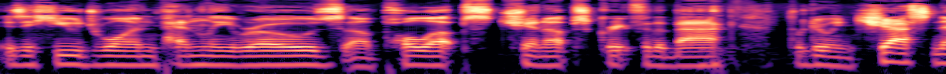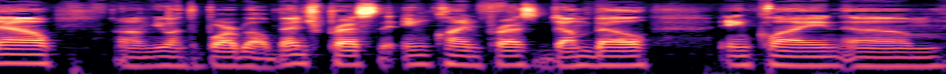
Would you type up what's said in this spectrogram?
is a huge one. Pendlay rows, uh, pull ups, chin ups, great for the back. We're doing chest now, um, you want the barbell bench press, the incline press, dumbbell, incline, um,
